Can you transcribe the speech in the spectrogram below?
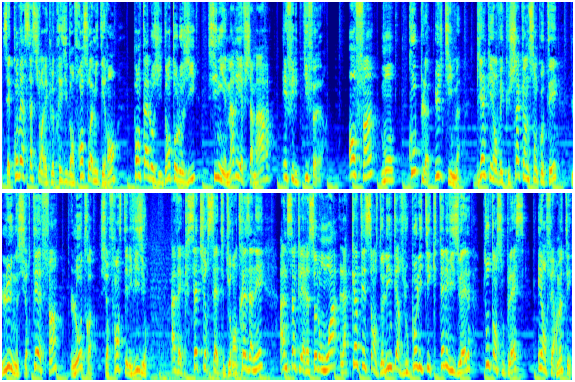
ces conversations avec le président François Mitterrand, Pantalogie d'anthologie, signé Marie-Ève Chamard et Philippe Kiefer. Enfin, mon couple ultime, bien qu'ayant vécu chacun de son côté, l'une sur TF1, l'autre sur France Télévisions. Avec 7 sur 7 durant 13 années, Anne Sinclair est selon moi la quintessence de l'interview politique télévisuelle, tout en souplesse et en fermeté.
